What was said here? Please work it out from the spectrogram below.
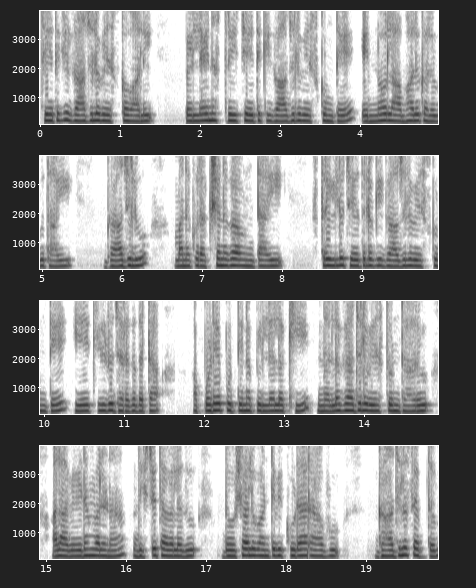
చేతికి గాజులు వేసుకోవాలి. పెళ్ళైన స్త్రీ చేతికి గాజులు వేసుకుంటే ఎన్నో లాభాలు కలుగుతాయి. గాజులు మనకు రక్షణగా ఉంటాయి. స్త్రీలు చేతులకి గాజులు వేసుకుంటే ఏ కీడు జరగదట. అప్పుడే పుట్టిన పిల్లలకి నల్ల గాజులు వేస్తుంటారు. అలా వేయడం వలన దిష్టి తగలదు. దోషాలు వంటివి కూడా రావు. గాజుల శబ్దం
